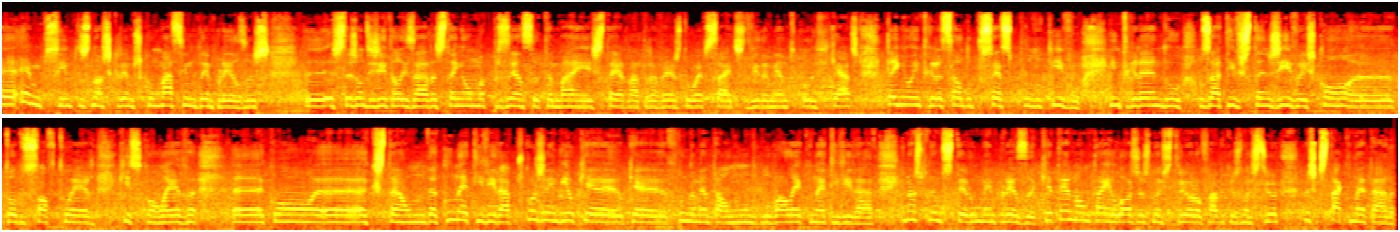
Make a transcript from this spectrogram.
É, é muito simples, nós queremos que o máximo de empresas eh, estejam digitalizadas, tenham uma presença também externa através de websites devidamente qualificados, tenham integração do processo produtivo, integrando os ativos tangíveis com uh, todo o software que isso conleva, com a questão da conectividade, porque hoje em dia o que, é, o que é fundamental no mundo global é a conectividade. E nós podemos ter uma empresa que até não tem lojas no exterior ou fábricas no exterior, mas que está conectada.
